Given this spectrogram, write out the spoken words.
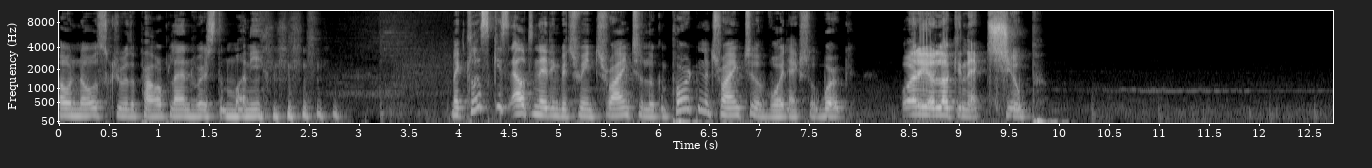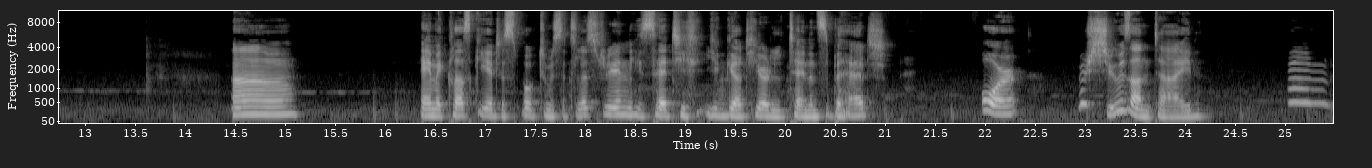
Oh no, screw the power plant, where's the money? McCluskey's alternating between trying to look important and trying to avoid actual work. What are you looking at, choop? Uh, hey McCluskey, I just spoke to Mr. Telestrian. He said you, you got your lieutenant's badge. Or, your shoes untied. Um,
